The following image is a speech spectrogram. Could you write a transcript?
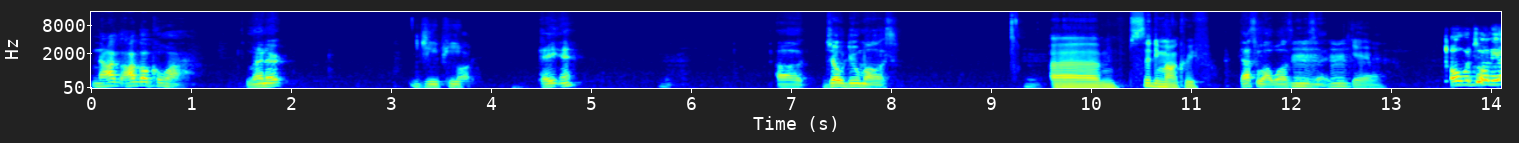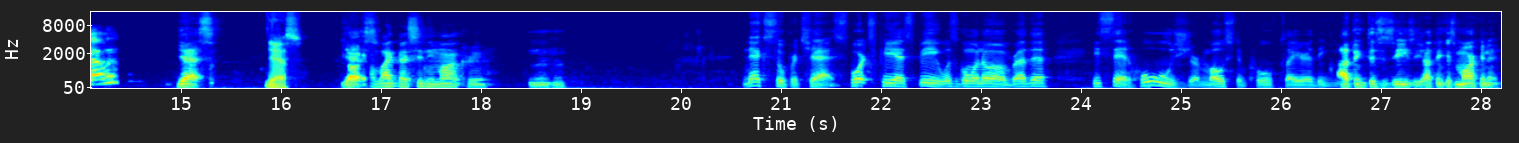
no, I'll, I'll go Kawhi. Leonard, GP. Payton, uh, Joe Dumars. Um, Sidney Moncrief. That's what I was going to say. Mhm. Yeah. Over Tony Allen? Yes, Yes. yes. I like that Sidney Moncrief. hmm Next super chat, Sports PSB. What's going on, brother? He said, "Who's your most improved player of the year?" I think this is easy. I think it's Markkanen.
